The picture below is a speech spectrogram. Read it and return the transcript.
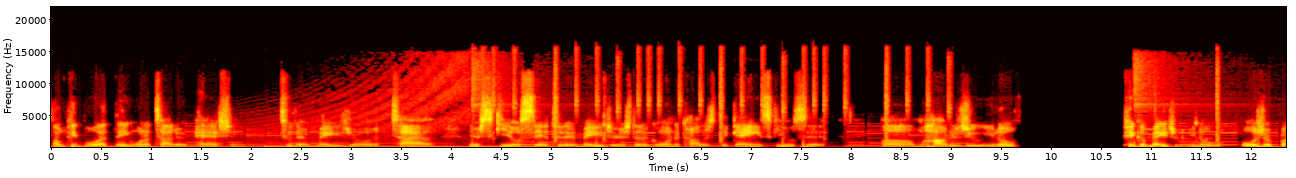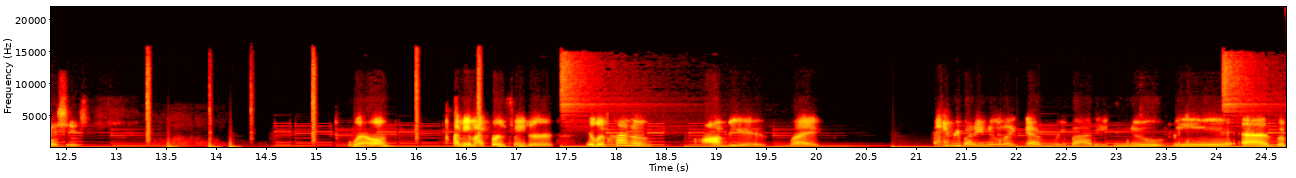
some people I think want to tie their passion to their major or tie their skill set to their major instead of going to college to gain skill set. Um, how did you, you know, pick a major? You know, what was your process? Well, I mean, my first major, it was kind of obvious. Like, everybody knew, like, everybody knew me as a,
